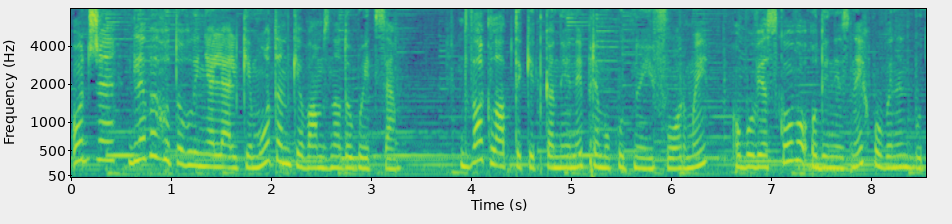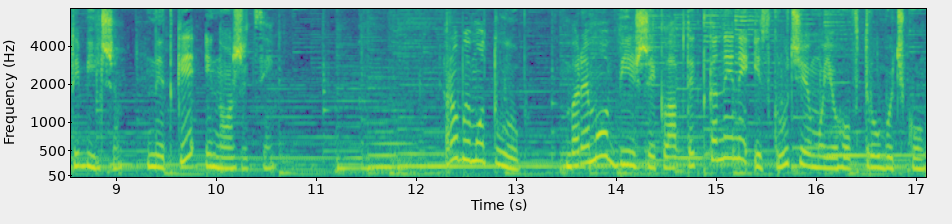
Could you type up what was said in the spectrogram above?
Отже, для виготовлення ляльки-мотанки вам знадобиться два клаптики тканини прямокутної форми. Обов'язково один із них повинен бути більшим нитки і ножиці. Робимо тулуб. Беремо більший клаптик тканини і скручуємо його в трубочку.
